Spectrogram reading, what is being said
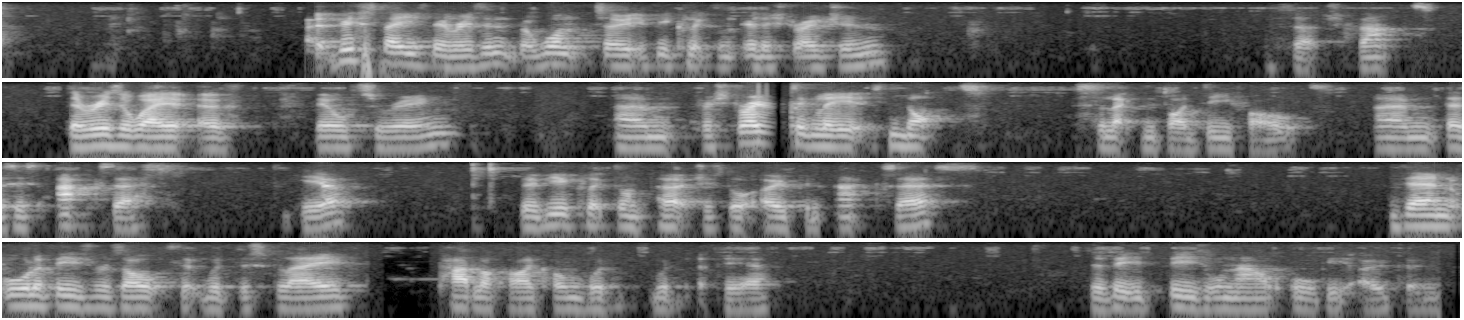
at this stage there isn't, but once, so if you click on illustration, search that, there is a way of filtering. Um, frustratingly, it's not selected by default. Um, there's this access here. So if you clicked on purchased or open access, then all of these results that would display, padlock icon would, would appear. So these, these will now all be open.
